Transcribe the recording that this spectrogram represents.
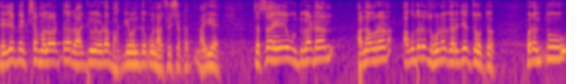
त्याच्यापेक्षा मला वाटतं राजू एवढा भाग्यवंत कोण असू शकत नाही आहे. तसं हे उद्घाटन अनावरण अगोदरच होणं गरजेचं होतं. परंतु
